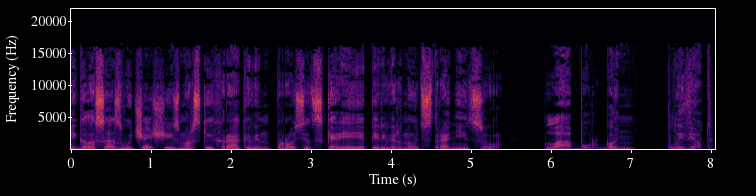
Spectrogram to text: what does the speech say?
и голоса, звучащие из морских раковин, просят скорее перевернуть страницу. Ла Бургонь плывет.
